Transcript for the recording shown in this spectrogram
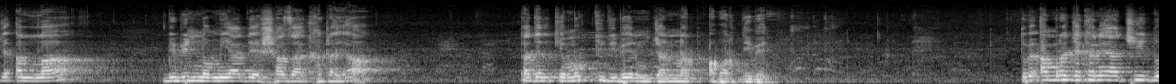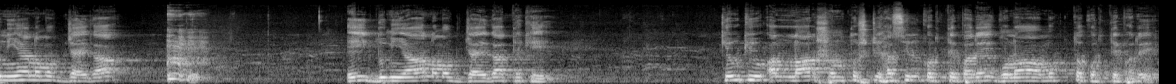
যে আল্লাহ বিভিন্ন মেয়াদে সাজা খাটাইয়া তাদেরকে মুক্তি দিবেন, জান্নাত আবার দিবেন। তবে আমরা যেখানে আছি, দুনিয়া নামক জায়গা, এই দুনিয়া নামক জায়গা থেকে কেউ কেউ আল্লাহর সন্তুষ্টি হাসিল করতে পারে গুণা মুক্ত করতে পারে।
